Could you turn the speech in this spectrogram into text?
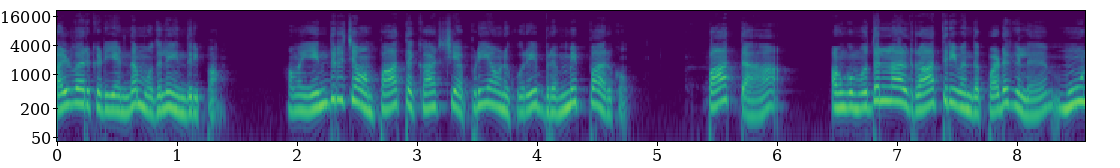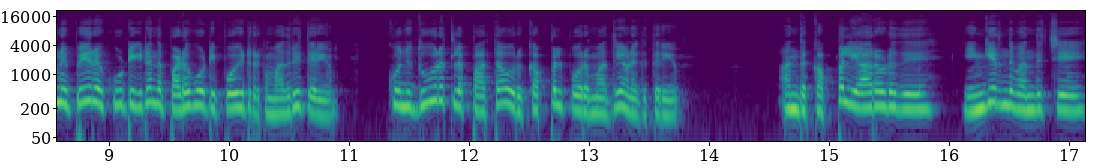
ஆழ்வார்க்கடியான் தான் முதல்ல எந்திரிப்பான். அவன் எந்திரிச்சு அவன் பார்த்த காட்சி அப்படியே அவனுக்கு ஒரே பிரமிப்பாக இருக்கும். பார்த்தா அவங்க முதல் நாள் ராத்திரி வந்த படகுல மூணு பேரை கூட்டிக்கிட்டு அந்த படகோட்டி போயிட்டு இருக்க மாதிரி தெரியும். கொஞ்சம் தூரத்தில் பார்த்தா ஒரு கப்பல் போகிற மாதிரி அவனுக்கு தெரியும். அந்த கப்பல் யாரோடது? எங்கேருந்து வந்துச்சு?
